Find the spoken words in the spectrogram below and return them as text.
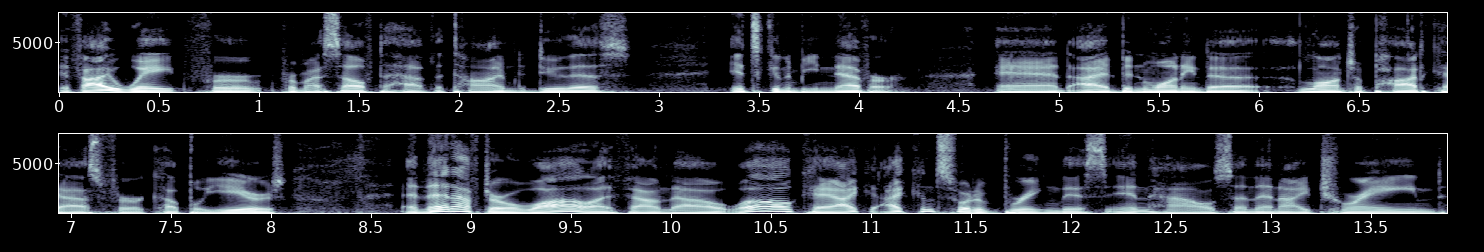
if I wait for for myself to have the time to do this, it's going to be never. And I had been wanting to launch a podcast for a couple years. And then after a while, I found out, well, okay, I, I can sort of bring this in house. And then I trained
